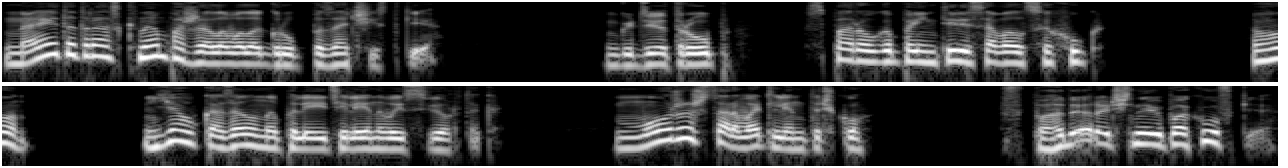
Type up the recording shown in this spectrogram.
На этот раз к нам пожаловала группа зачистки. «Где труп?» — с порога поинтересовался Хук. «Вон». Я указал на полиэтиленовый сверток. «Можешь сорвать ленточку». «В подарочной упаковке.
